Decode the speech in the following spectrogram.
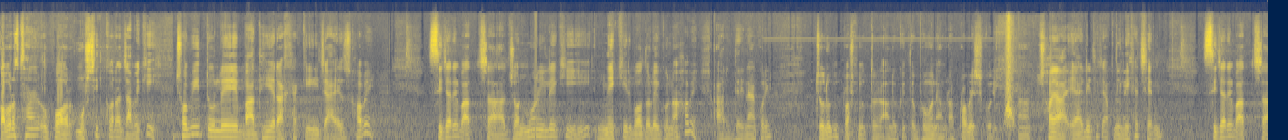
কবরস্থানের উপর মসজিদ করা যাবে কি? ছবি তুলে বাঁধিয়ে রাখা কি জায়েজ হবে? সিজারে বাচ্চা জন্ম নিলে কি নেকির বদলে গুণা হবে? আর দেরি না করি চলুন প্রশ্ন উত্তরের আলোকিত ভ্রমণে আমরা প্রবেশ করি। ছয়া এআইডি থেকে আপনি লিখেছেন, সিজারে বাচ্চা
